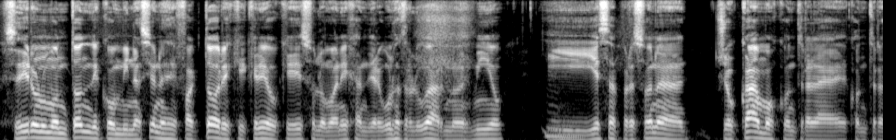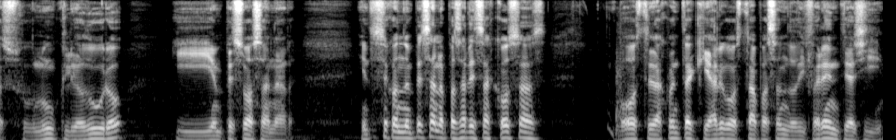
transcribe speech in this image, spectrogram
se dieron un montón de combinaciones de factores que creo que eso lo manejan de algún otro lugar, no es mío. Y mm. esa persona chocamos contra, contra su núcleo duro y empezó a sanar. Y entonces cuando empiezan a pasar esas cosas, vos te das cuenta que algo está pasando diferente allí,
